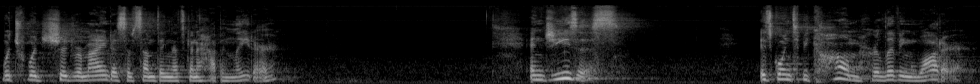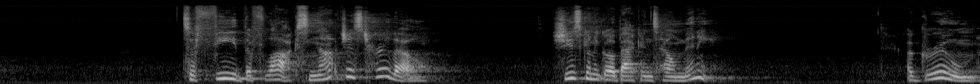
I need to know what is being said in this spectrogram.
which would, should remind us of something that's going to happen later. And Jesus is going to become her living water to feed the flocks. Not just her, though. She's going to go back and tell many a groom,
